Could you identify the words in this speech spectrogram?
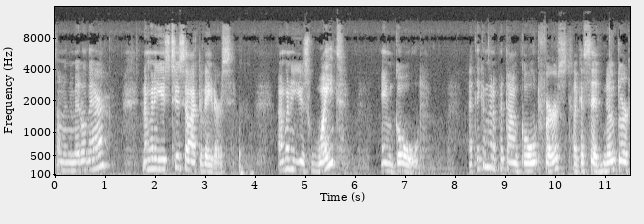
Some in the middle there. And I'm going to use two cell activators. I'm going to use white and gold. I think I'm going to put down gold first. Like I said, no dark,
